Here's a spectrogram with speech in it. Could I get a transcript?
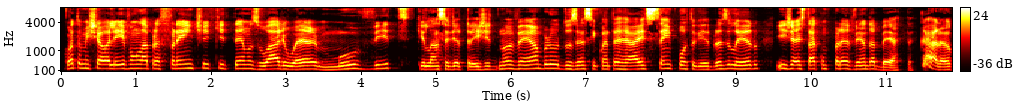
Enquanto o Michel olha aí, vamos lá pra frente que temos o WarioWare Move It, que lança dia 3 de novembro, 250 reais, sem português brasileiro, e já está com pré-venda aberta. Cara,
